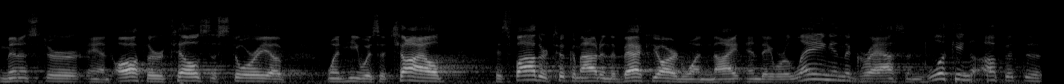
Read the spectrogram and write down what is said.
minister and author, tells the story of when he was a child his father took him out in the backyard one night, and they were laying in the grass and looking up at the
